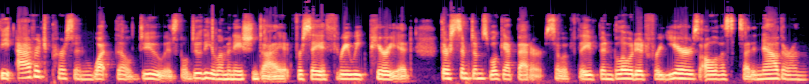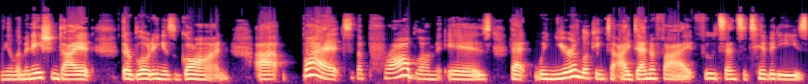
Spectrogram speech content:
the average person, what they'll do is they'll do the elimination diet for say a three week period. Their symptoms will get better. So if they've been bloated for years, all of a sudden now they're on the elimination diet, their bloating is gone. Uh, but the problem is that when you're looking to identify food sensitivities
